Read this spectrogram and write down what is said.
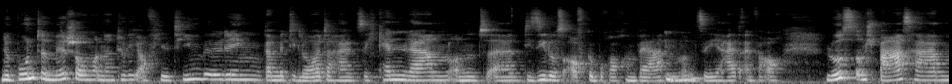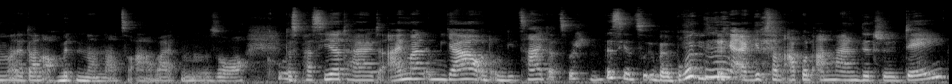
eine bunte Mischung und natürlich auch viel Teambuilding, damit die Leute halt sich kennenlernen und äh, die Silos aufgebrochen werden mhm. und sie halt einfach auch Lust und Spaß haben, äh, dann auch miteinander zu arbeiten. So, cool. das passiert halt einmal im Jahr und um die Zeit dazwischen ein bisschen zu überbrücken, äh, gibt's dann ab und an mal einen Digital Day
